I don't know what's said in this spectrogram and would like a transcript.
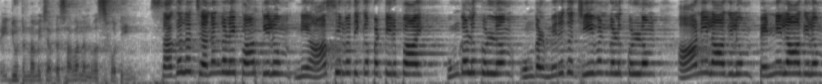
Read Deuteronomy chapter 7 and verse 14. சகல ஜனங்களை பார்க்கிலும் நீ ஆசீர்வதிக்கப்பட்டிருப்பாய் உங்களுக்குள்ளும் உங்கள் மிருக ஜீவன்களுக்குள்ளும் ஆணிலாகிலும் பெண்ணிலாகிலும்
